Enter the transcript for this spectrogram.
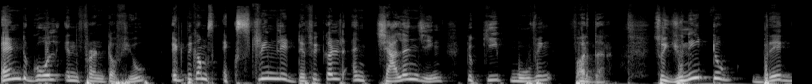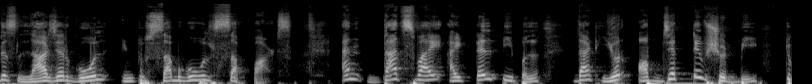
end goal in front of you, it becomes extremely difficult and challenging to keep moving further. So you need to break this larger goal into sub goals, sub parts. And that's why I tell people that your objective should be to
